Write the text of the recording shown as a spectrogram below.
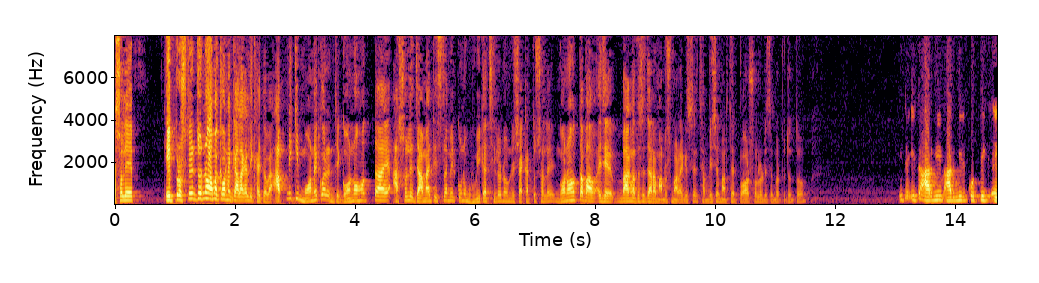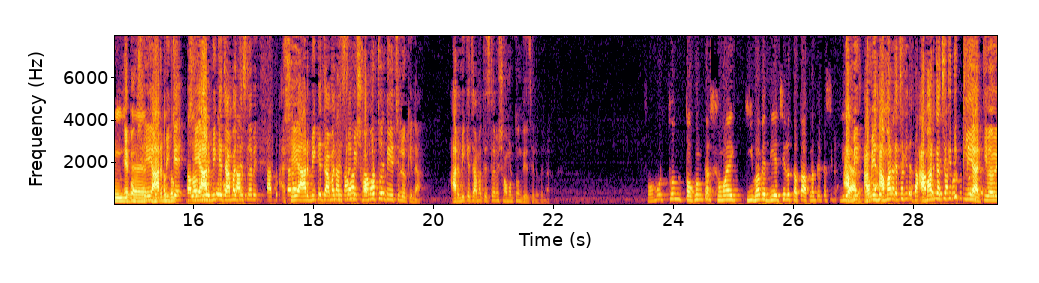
আসলে এই প্রশ্নের জন্য আমাকে অনেক গালাগালি খাইতে হবে। আপনি কি মনে করেন যে গণহত্যায় আসলে জামায়াত ইসলামের কোনো ভূমিকা ছিল না উনিশশো একাত্তর সালে? গণহত্যা বা এই যে বাংলাদেশে যারা মানুষ মারা গেছে ছাব্বিশে মার্চের পর ষোলো ডিসেম্বর পর্যন্ত? এটা এটা আর্মি আর্মির কর্তৃক এই সেই আর্মিকে সেই আর্মিকে জামাত ইসলামী সেই আর্মিকে জামাত না, ইসলামী সমর্থন দিয়েছিল কিনা? আর্মিকে জামাত ইসলামী সমর্থন দিয়েছিল কিনা? সমর্থন তখনকার সময় কীভাবে দিয়েছিল তা তো আপনাদের কাছে ক্লিয়ার আমি আমি আমার কাছে কিন্তু আমার কাছে কিন্তু ক্লিয়ার কীভাবে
